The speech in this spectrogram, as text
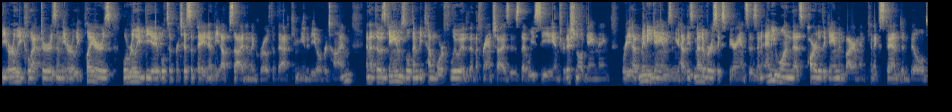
the early collectors and the early players will really be able to participate in the upside and the growth of that community over time and that those games will then become more fluid than the franchises that we see in traditional gaming where you have mini games and you have these metaverse experiences and anyone that's part of the game environment can extend and build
